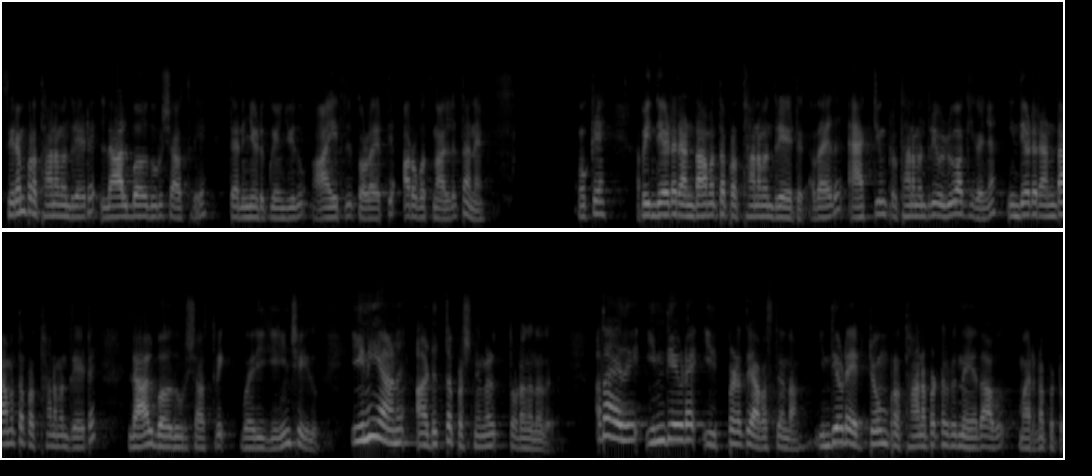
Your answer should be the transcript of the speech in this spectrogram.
സ്ഥിരം പ്രധാനമന്ത്രിയായിട്ട് ലാൽ ബഹദൂർ ശാസ്ത്രിയെ തിരഞ്ഞെടുക്കുകയും ചെയ്തു ആയിരത്തി തൊള്ളായിരത്തി അറുപത്തിനാലിൽ തന്നെ. ഓക്കെ? അപ്പോൾ ഇന്ത്യയുടെ രണ്ടാമത്തെ പ്രധാനമന്ത്രിയായിട്ട് അതായത് ആക്ടിംഗ് പ്രധാനമന്ത്രി ഒഴിവാക്കി കഴിഞ്ഞാൽ ഇന്ത്യയുടെ രണ്ടാമത്തെ പ്രധാനമന്ത്രിയായിട്ട് ലാൽ ബഹദൂർ ശാസ്ത്രി വരികയും ചെയ്തു. ഇനിയാണ് അടുത്ത പ്രശ്നങ്ങൾ തുടങ്ങുന്നത്. അതായത് ഇന്ത്യയുടെ ഇപ്പോഴത്തെ അവസ്ഥ എന്താ? ഇന്ത്യയുടെ ഏറ്റവും പ്രധാനപ്പെട്ട ഒരു നേതാവ് മരണപ്പെട്ടു.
